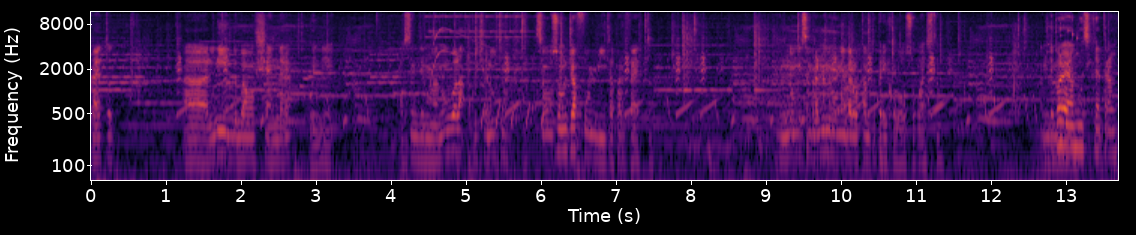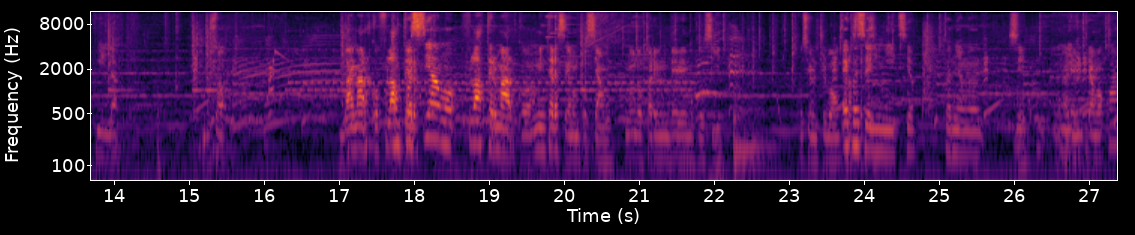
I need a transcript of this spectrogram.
Perfetto. Eh, lì dobbiamo scendere, quindi ho sentito una nuvola. Qui c'è l'ultimo. Sono già full vita, perfetto. Non mi sembra nemmeno un livello tanto pericoloso questo. Andiamo Poi la musica tranquilla. giusto. Vai Marco, Non flutter. possiamo. Flutter Marco, non mi interessa che non possiamo. Noi lo prenderemo così. Così non ci dobbiamo E fare questo è stress. l'inizio. Torniamo. Sì, rientriamo qua.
